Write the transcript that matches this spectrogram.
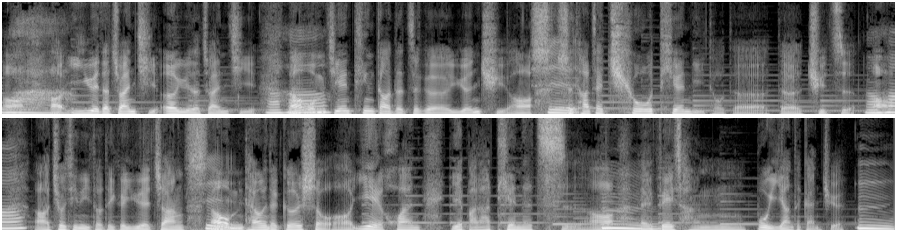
哦。啊，一月的专辑，二月的专辑。然后我们今天听到的这个原曲哦，是他在秋天里头的的曲子哦，啊，秋天里头的一个乐章。然后我们台湾的歌手。哦，叶欢也把它填了词啊，哎，非常不一样的感觉。嗯，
